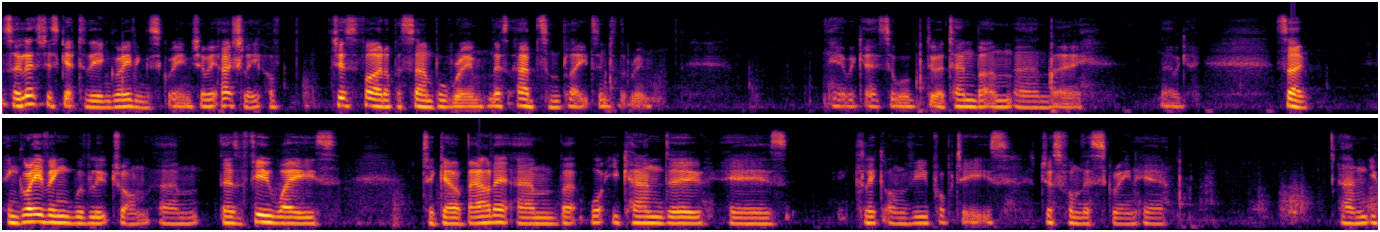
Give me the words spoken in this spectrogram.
So let's just get to the engraving screen shall we? Actually I've just fired up a sample room. Let's add some plates into the room here we go. So we'll do a 10 button and a there we go. So engraving with Lutron um, there's a few ways to go about it um, but what you can do is click on view properties just from this screen here. And you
